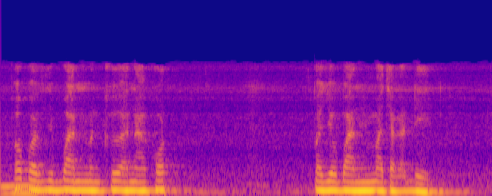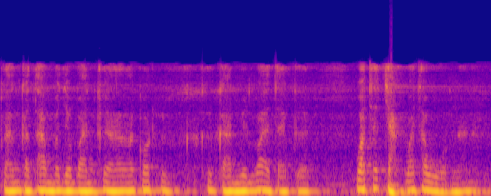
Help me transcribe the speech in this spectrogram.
มเพราะปัจจุบันมันคืออนาคต ปัจจุบันมาจากอดีต การกระทำปัจจุบันคืออนาคตคือคือการเวียนว่ายใจเกิด วัฏจักรวัฏวนนะนะครับ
